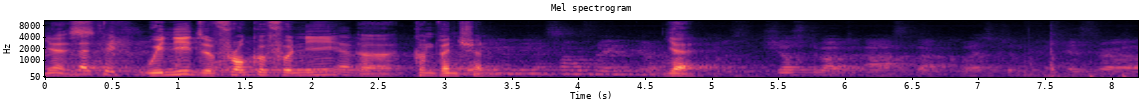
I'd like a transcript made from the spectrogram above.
Yes, That's it. we need a Francophonie uh, convention. Yeah. Just about to ask that question. Is there a,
